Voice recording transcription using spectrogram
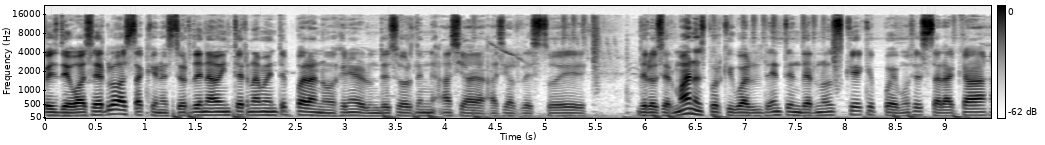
pues debo hacerlo hasta que no esté ordenado internamente para no generar un desorden hacia, hacia el resto de, de los hermanos, porque igual entendernos que, que podemos estar acá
